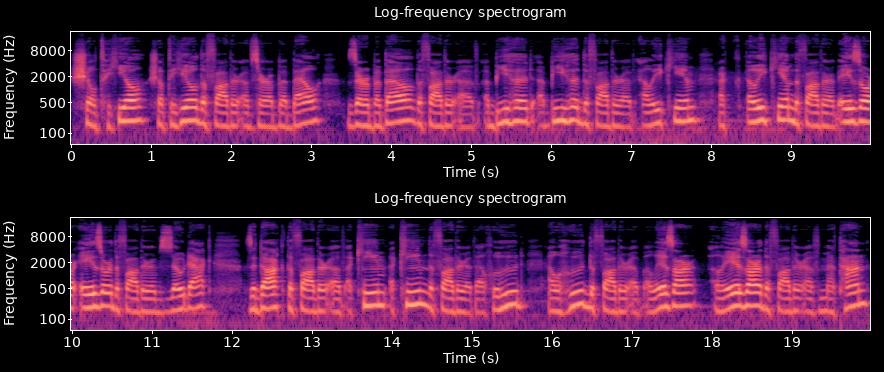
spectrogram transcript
Shealtiel, Shealtiel, the father of Zerubbabel, Zerubbabel, the father of Abihud, Abihud, the father of Eliakim, Eliakim, the father of Azor, Azor, the father of Zodak, Zadok the father of Akim, Akim the father of Elihud, Elihud the father of Eleazar, Eleazar the father of Matthan,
